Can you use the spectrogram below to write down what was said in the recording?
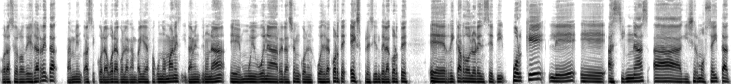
Horacio Rodríguez Larreta, también hace, colabora con la campaña de Facundo Manes y también tiene una eh, muy buena relación con el juez de la Corte, ex presidente de la Corte, eh, Ricardo Lorenzetti. ¿Por qué le eh, asignás a Guillermo Seita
